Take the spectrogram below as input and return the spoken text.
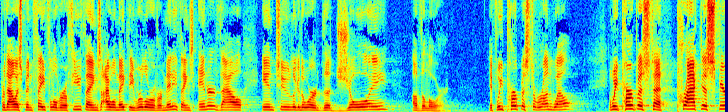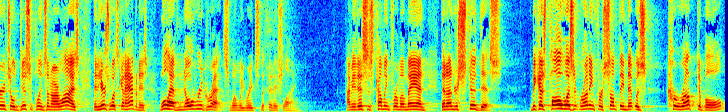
for thou hast been faithful over a few things. I will make thee ruler over many things. Enter thou into, look at the word, the joy of the Lord. If we purpose to run well, and we purpose to practice spiritual disciplines in our lives, then here's what's going to happen is we'll have no regrets when we reach the finish line. I mean, this is coming from a man that understood this. Because Paul wasn't running for something that was corruptible,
